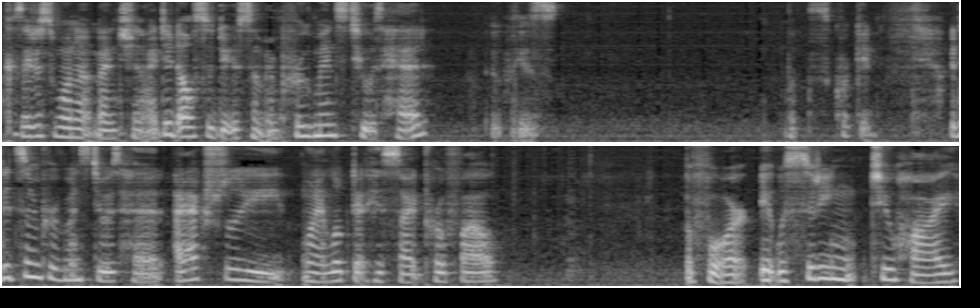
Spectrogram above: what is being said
because I just want to mention, I did also do some improvements to his head. Ooh, his looks crooked. I did some improvements to his head. I actually, when I looked at his side profile before, it was sitting too high.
